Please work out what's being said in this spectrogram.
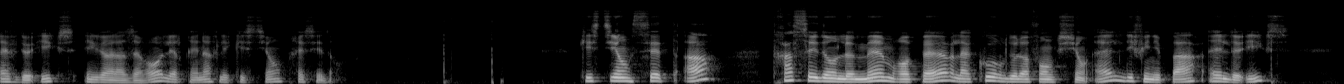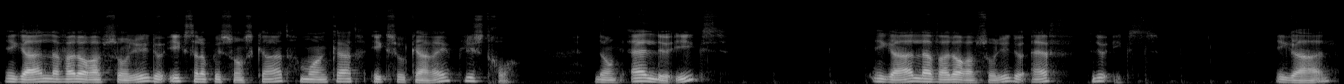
f de x égale à 0 les لقينا les questions précédentes question 7a Tracez dans le même repère la courbe de la fonction L définie par L de x égale la valeur absolue de x à la puissance 4 moins 4x au carré plus 3. Donc L de x égale la valeur absolue de f de x égale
